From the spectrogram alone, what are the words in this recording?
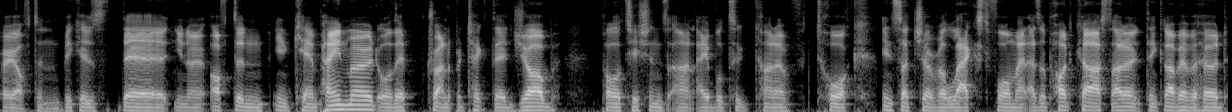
very often because they're, you know, often in campaign mode or they're trying to protect their job. Politicians aren't able to kind of talk in such a relaxed format as a podcast. I don't think I've ever heard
